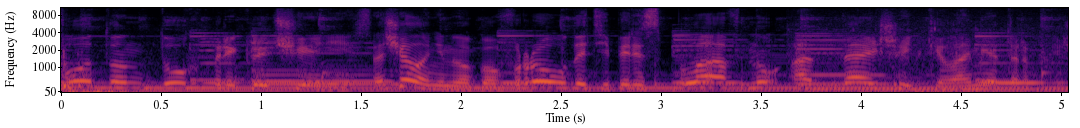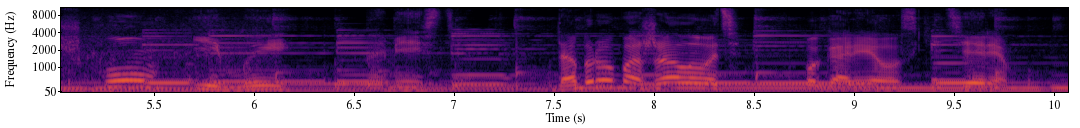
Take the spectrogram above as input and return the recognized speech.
Вот он, дух приключений. Сначала немного оффроуда, теперь сплав, ну а дальше километр пешком, и мы на месте. Добро пожаловать в Погореловский терем.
